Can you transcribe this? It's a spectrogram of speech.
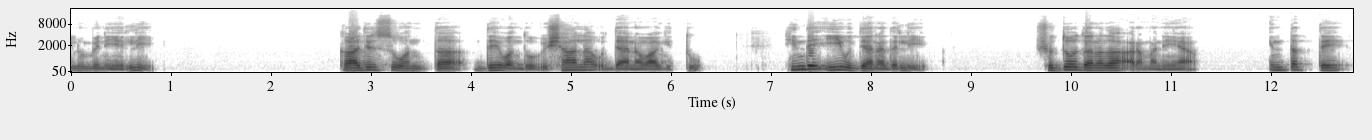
ಲುಂಬಿನಿಯಲ್ಲಿ ಕಾದಿರಿಸುವಂತದ್ದೇ ಒಂದು ವಿಶಾಲ ಉದ್ಯಾನವಾಗಿತ್ತು. ಹಿಂದೆ ಈ ಉದ್ಯಾನದಲ್ಲಿ ಶುದ್ಧೋದನದ ಅರಮನೆಯ ಇಂತತ್ತೆ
